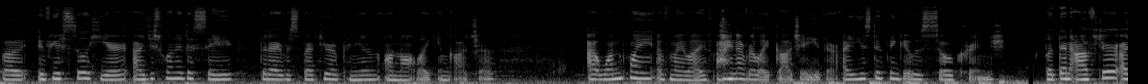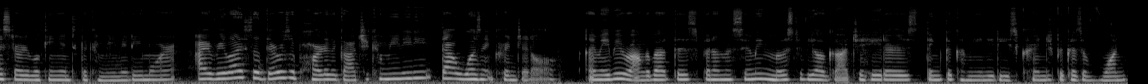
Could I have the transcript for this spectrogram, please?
but if you're still here, I just wanted to say that I respect your opinion on not liking gacha. At one point of my life, I never liked gacha either. I used to think it was so cringe. But then after I started looking into the community more, I realized that there was a part of the gacha community that wasn't cringe at all. I may be wrong about this, but I'm assuming most of y'all gacha haters think the community is cringe because of one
